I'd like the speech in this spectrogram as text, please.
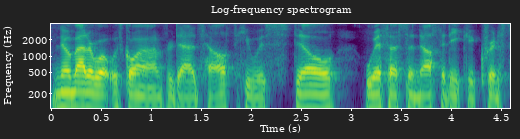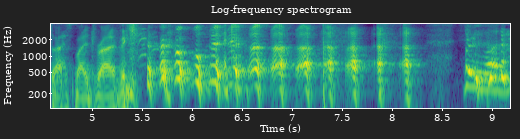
no matter what was going on for dad's health, he was still with us enough that he could criticize my driving terribly. he was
